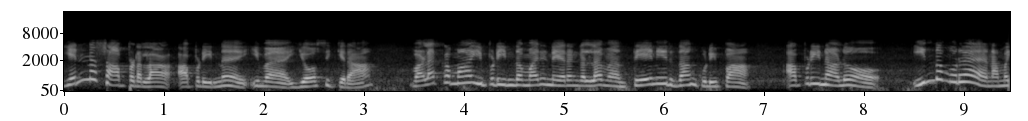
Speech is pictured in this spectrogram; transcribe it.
என்ன சாப்பிடலாம் அப்படின்னு இவன் யோசிக்கிறான். வழக்கமாக இப்படி இந்த மாதிரி நேரங்களில் அவன் தேநீர் தான் குடிப்பான். அப்படின்னாலும் இந்த முறை நம்ம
